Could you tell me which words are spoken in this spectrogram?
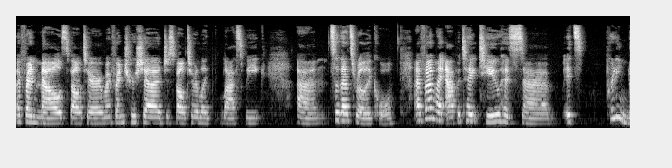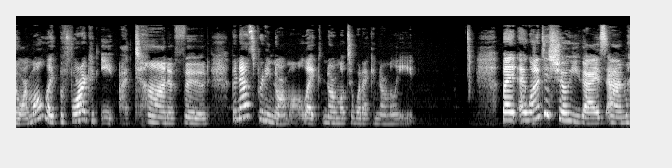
my friend Mel's felt her, my friend Trisha just felt her like last week. Um, so that's really cool. I find my appetite too has uh, it's pretty normal. Like before, I could eat a ton of food, but now it's pretty normal, like normal to what I can normally eat. But I wanted to show you guys. Um,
